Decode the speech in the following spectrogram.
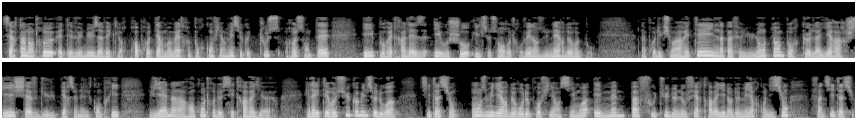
Certains d'entre eux étaient venus avec leur propre thermomètre pour confirmer ce que tous ressentaient, et pour être à l'aise et au chaud, ils se sont retrouvés dans une aire de repos. La production arrêtée, il n'a pas fallu longtemps pour que la hiérarchie, chef du personnel compris, vienne à la rencontre de ces travailleurs. Elle a été reçue comme il se doit. Citation 11 milliards d'euros de profit en six mois et même pas foutu de nous faire travailler dans de meilleures conditions. Fin de citation.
